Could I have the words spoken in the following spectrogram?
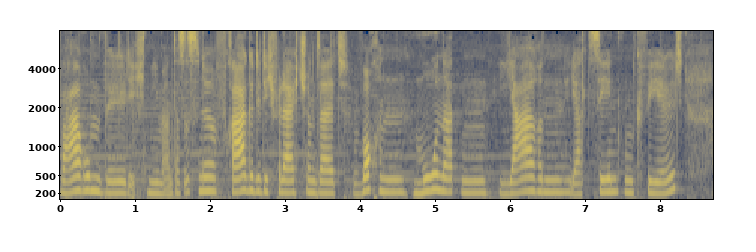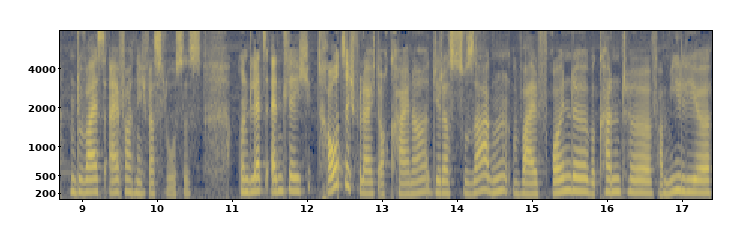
Warum will dich niemand? Das ist eine Frage, die dich vielleicht schon seit Wochen, Monaten, Jahren, Jahrzehnten quält und du weißt einfach nicht, was los ist. Und letztendlich traut sich vielleicht auch keiner, dir das zu sagen, weil Freunde, Bekannte, Familie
